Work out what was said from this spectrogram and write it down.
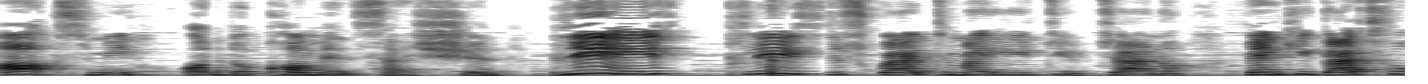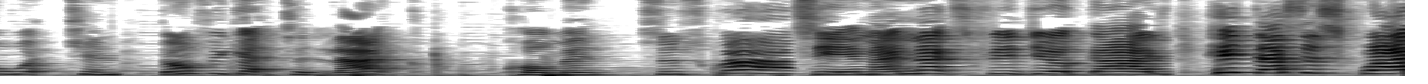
ask me on the comment section. Please, please subscribe to my YouTube channel. Thank you guys for watching. Don't forget to like, comment, subscribe. See you in my next video, guys. Hit that subscribe.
